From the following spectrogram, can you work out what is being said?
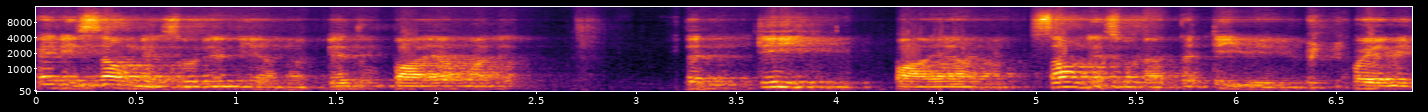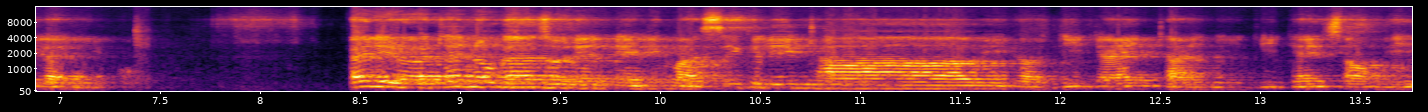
အဲ့ဒီစောင့်နေဆိုတဲ့နေရာမှာဘယ်သူပါရမှာလဲတတိပါရမယ်စောင့်နေဆိုတာတတိပဲခွဲပြီးလိုက်ပြီပေါ့အဲ့ဒီတော့အထက်နှုတ်ခမ်းဆိုတဲ့နေလေးမှာစိတ်ကလေးထားပြီးတော့ဒီတိုင်းထိုင်နေဒီတိုင်းစောင့်နေ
